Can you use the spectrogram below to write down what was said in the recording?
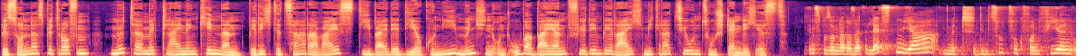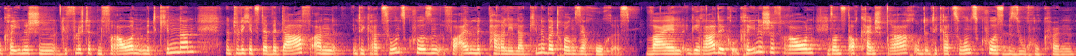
Besonders betroffen Mütter mit kleinen Kindern, berichtet Sarah Weiß, die bei der Diakonie München und Oberbayern für den Bereich Migration zuständig ist insbesondere seit letztem Jahr mit dem Zuzug von vielen ukrainischen geflüchteten Frauen mit Kindern natürlich jetzt der Bedarf an Integrationskursen, vor allem mit paralleler Kinderbetreuung, sehr hoch ist, weil gerade ukrainische Frauen sonst auch keinen Sprach- und Integrationskurs besuchen können.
